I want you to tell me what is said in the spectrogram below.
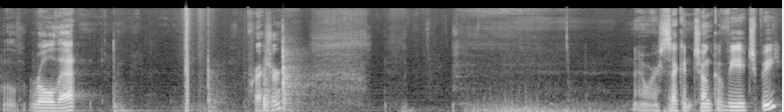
We'll roll that pressure. Now our second chunk of VHB.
